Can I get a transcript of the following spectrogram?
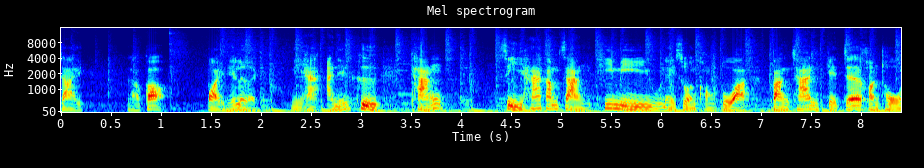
ใจ แล้วก็ปล่อยได้เลยนี่ฮะอันนี้ก็คือทั้ง 4-5 คำสั่งที่มีอยู่ในส่วนของตัวฟังก์ชัน g e t t e r Control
